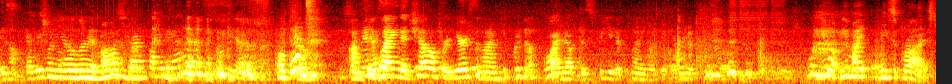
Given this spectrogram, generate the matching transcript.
Is oh. everyone a little bit awestruck by that? Yes. oh, that's, I've been playing the cello for years and I'm not quite up to speed at playing with the orchestra. well, you know, you might be surprised.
